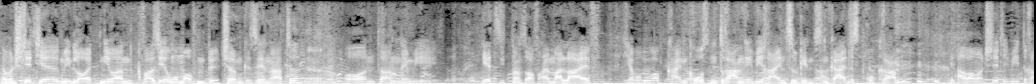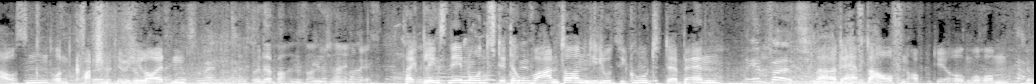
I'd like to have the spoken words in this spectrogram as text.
Man steht hier irgendwie Leuten, die man quasi irgendwo mal auf dem Bildschirm gesehen hatte und dann irgendwie, jetzt sieht man es auf einmal live. Ich habe auch überhaupt keinen großen Drang, irgendwie reinzugehen. Es ist ein geiles Programm, aber man steht irgendwie draußen und quatscht mit irgendwelchen Leuten. Wunderbaren Sonnenschein. Direkt links neben uns steht der Uwe Anton, die Lucy Gut, der Ben, ja, der Hefterhaufen hoppt hier irgendwo rum. Genau,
